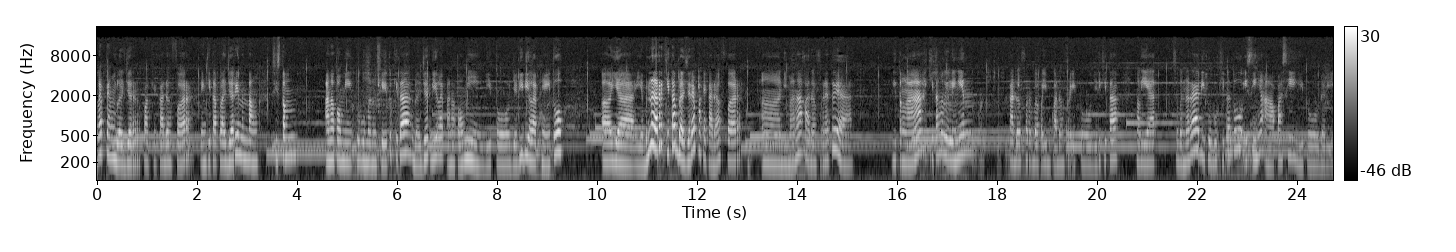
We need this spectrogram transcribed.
lab yang belajar pakai kadaver yang kita pelajarin tentang sistem anatomi tubuh manusia itu kita belajar di lab anatomi gitu. Jadi di labnya itu eh, ya ya benar kita belajarnya pakai kadaver. Eh, di mana kadavernya tuh ya di tengah kita ngelilingin kadaver bapak ibu kadaver itu. Jadi kita ngelihat sebenarnya di tubuh kita tuh isinya apa sih gitu dari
